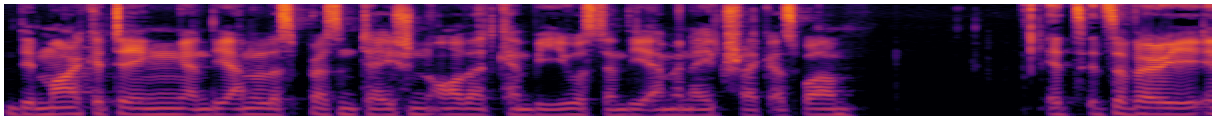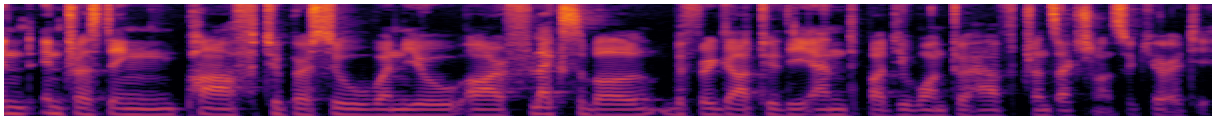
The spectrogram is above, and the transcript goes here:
The marketing and the analyst presentation, all that can be used in the M&A track as well. It's, it's a very in- interesting path to pursue when you are flexible with regard to the end, but you want to have transactional security.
